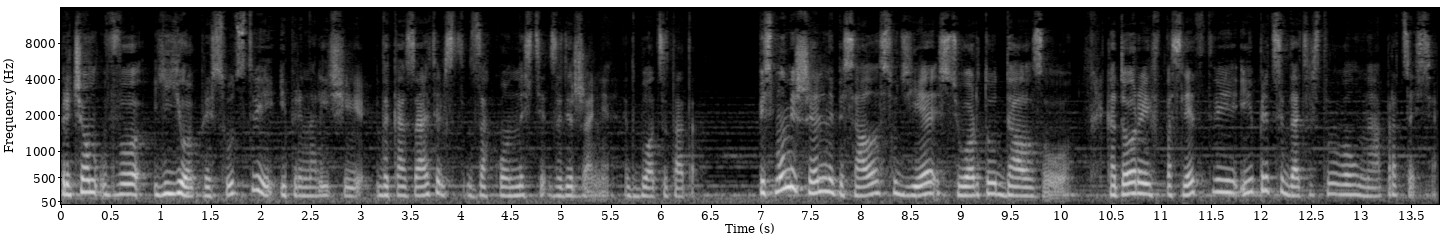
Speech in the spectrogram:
Причем в ее присутствии и при наличии доказательств законности задержания. Это была цитата. Письмо Мишель написала судье Стюарту Далзелу, который впоследствии и председательствовал на процессе.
